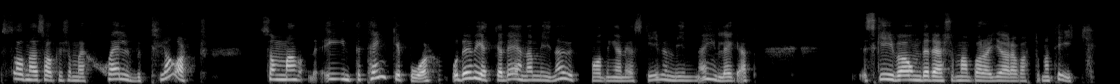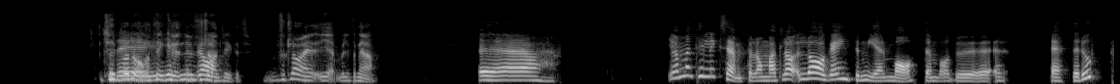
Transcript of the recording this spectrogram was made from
sådana saker som är självklart som man inte tänker på. Och det vet jag, det är en av mina utmaningar när jag skriver mina inlägg, att skriva om det där som man bara gör av automatik. Typ vadå? Vad tänker du? Nu förstår jag inte riktigt. Förklara lite mer. Eh, ja men till exempel om att laga inte mer mat än vad du äter upp.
